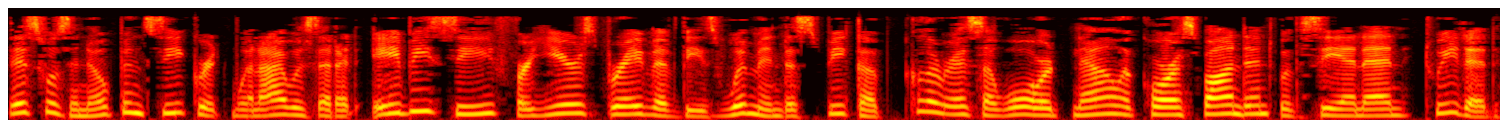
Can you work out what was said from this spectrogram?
This was an open secret when I was at, ABC for years brave of these women to speak up, Clarissa Ward, now a correspondent with CNN, tweeted.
